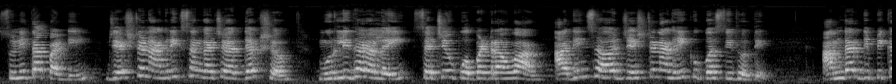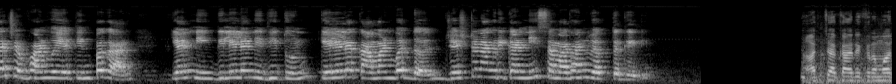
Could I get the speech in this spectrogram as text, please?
सुनीता पाटील ज्येष्ठ नागरिक संघाचे अध्यक्ष मुरलीधर अलई सचिव पोपटराव वाघ आदींसह ज्येष्ठ नागरिक उपस्थित होते. आमदार दीपिका चव्हाण व यतीन पगार यांनी दिलेल्या निधीतून केलेल्या कामांबद्दल ज्येष्ठ नागरिकांनी समाधान व्यक्त केले. आजच्या कार्यक्रमात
